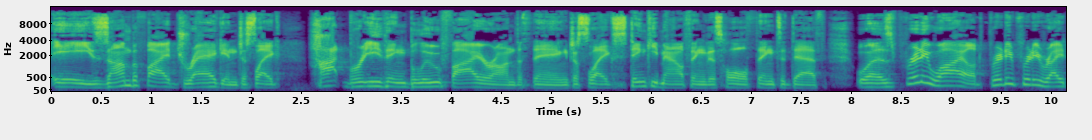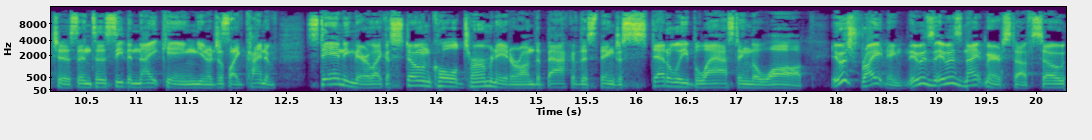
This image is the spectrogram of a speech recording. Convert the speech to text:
a zombified dragon just like hot breathing blue fire on the thing, just like stinky mouthing this whole thing to death was pretty wild, pretty, pretty righteous. And to see the Night King, you know, just like kind of standing there like a stone cold Terminator on the back of this thing, just steadily blasting the wall. It was frightening. It was, it was nightmare stuff. So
